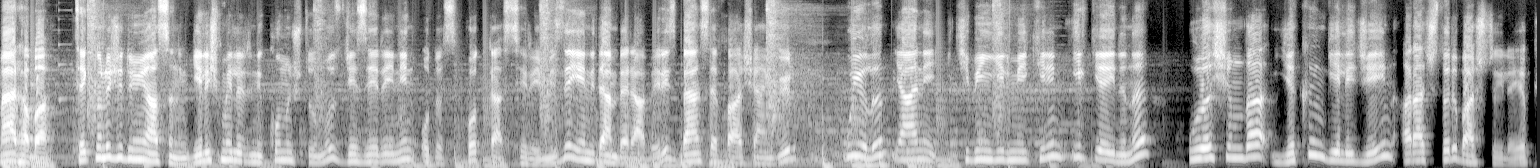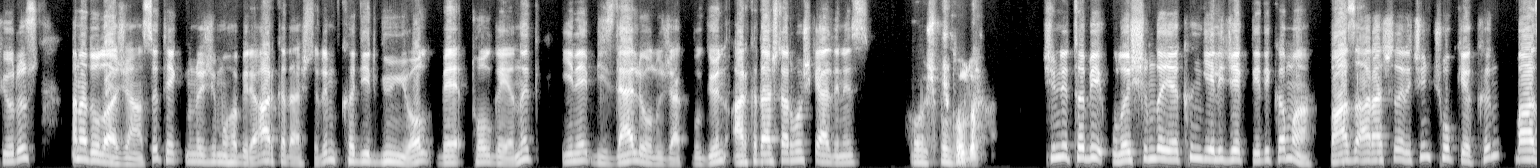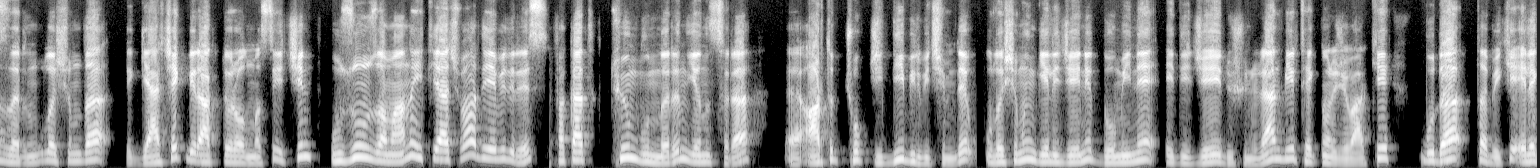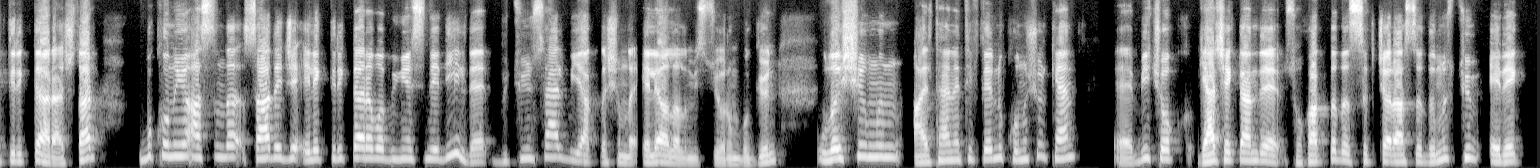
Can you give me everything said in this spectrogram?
Merhaba, teknoloji dünyasının gelişmelerini konuştuğumuz Cezeri'nin Odası podcast serimizde yeniden beraberiz. Ben Sefa Şengül. Bu yılın yani 2022'nin ilk yayınını ulaşımda yakın geleceğin araçları başlığıyla yapıyoruz. Anadolu Ajansı teknoloji muhabiri arkadaşlarım Kadir Günyol ve Tolga Yanık yine bizlerle olacak bugün. Arkadaşlar hoş geldiniz. Hoş bulduk. Şimdi tabii ulaşımda yakın gelecek dedik ama bazı araçlar için çok yakın, bazılarının ulaşımda gerçek bir aktör olması için uzun zamana ihtiyaç var diyebiliriz. Fakat tüm bunların yanı sıra e, artık çok ciddi bir biçimde ulaşımın geleceğini domine edeceği düşünülen bir teknoloji var ki bu da tabii ki elektrikli araçlar. Bu konuyu aslında sadece elektrikli araba bünyesinde değil de bütünsel bir yaklaşımla ele alalım istiyorum bugün. Ulaşımın alternatiflerini konuşurken e, birçok gerçekten de sokakta da sıkça rastladığımız tüm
